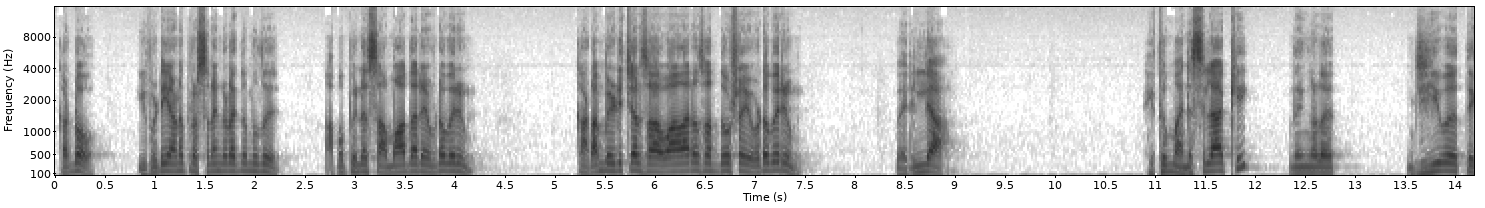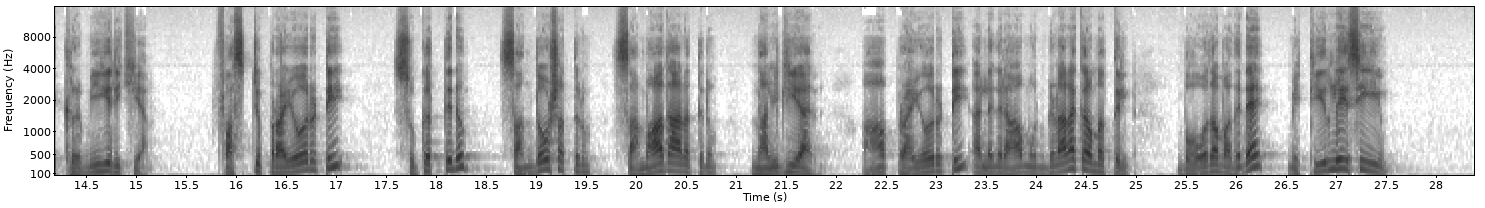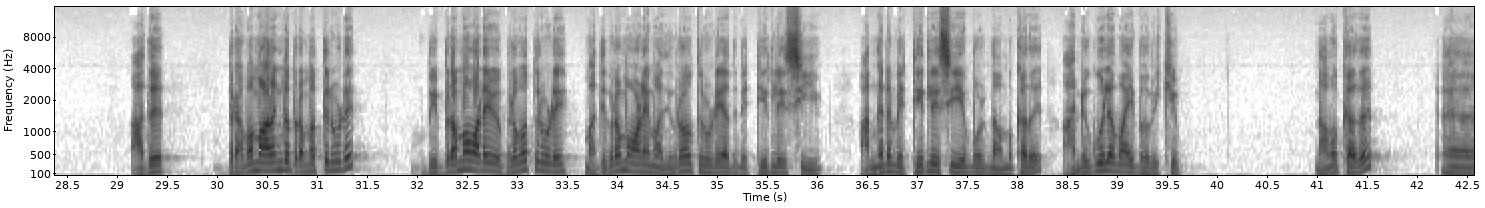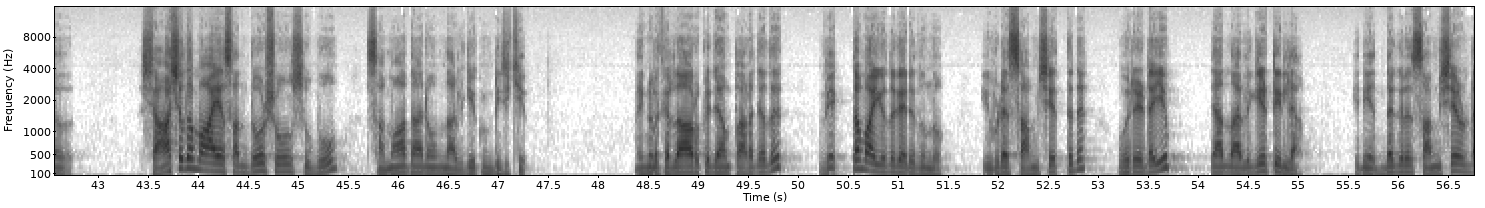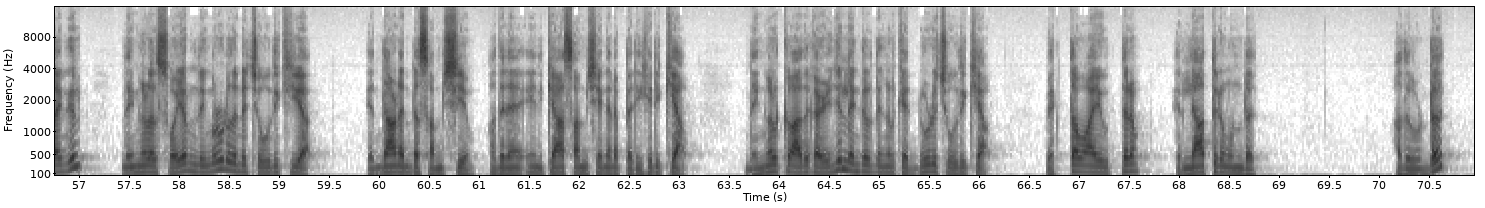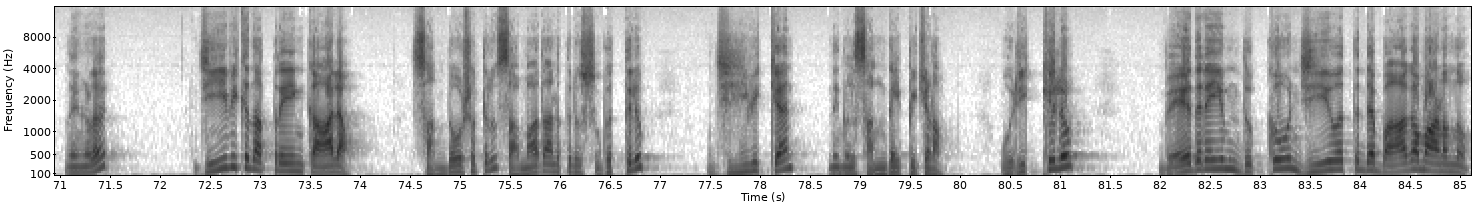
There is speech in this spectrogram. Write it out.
കണ്ടോ? ഇവിടെയാണ് പ്രശ്നം കിടക്കുന്നത്. അപ്പോൾ പിന്നെ സമാധാനം എവിടെ വരും? കടം മേടിച്ചാൽ സമാധാനം സന്തോഷം എവിടെ വരും? വരില്ല. ഇത് മനസ്സിലാക്കി നിങ്ങൾ ജീവിതത്തെ ക്രമീകരിക്കുക ഫസ്റ്റ് പ്രയോറിറ്റി സുഖത്തിനും സന്തോഷത്തിനും സമാധാനത്തിനും നൽകിയാൽ ആ പ്രയോറിറ്റി അല്ലെങ്കിൽ ആ മുൻഗണനാക്രമത്തിൽ ബോധം അതിനെ മെറ്റീരിയലൈസ് ചെയ്യും. അത് ഭ്രമമാണെങ്കിൽ ഭ്രമത്തിലൂടെ വിഭ്രമമാണെങ്കിൽ വിഭ്രമത്തിലൂടെ മതിഭ്രമമാണെങ്കിൽ മതിഭ്രമത്തിലൂടെ അത് മെറ്റീരിയലൈസ് ചെയ്യും. അങ്ങനെ മെറ്റീരിയലൈസ് ചെയ്യുമ്പോൾ നമുക്കത് അനുകൂലമായി ഭവിക്കും. നമുക്കത് ശാശ്വതമായ സന്തോഷവും സുഖവും സമാധാനവും നൽകിക്കൊണ്ടിരിക്കും. നിങ്ങൾക്ക് എല്ലാവർക്കും ഞാൻ പറഞ്ഞത് വ്യക്തമായി എന്ന് കരുതുന്നു. ഇവിടെ സംശയത്തിന് ഒരിടയും ഞാൻ നൽകിയിട്ടില്ല. ഇനി എന്തെങ്കിലും സംശയം ഉണ്ടെങ്കിൽ നിങ്ങൾ സ്വയം നിങ്ങളോട് തന്നെ ചോദിക്കുക. എന്താണ് എന്റെ സംശയം? അതിനെ എനിക്ക് ആ സംശയം എങ്ങനെ പരിഹരിക്കാം? നിങ്ങൾക്ക് അത് കഴിഞ്ഞില്ലെങ്കിൽ നിങ്ങൾക്ക് എന്നോട് ചോദിക്കാം. വ്യക്തമായ ഉത്തരം എല്ലാത്തിനുമുണ്ട്. അതുകൊണ്ട് നിങ്ങൾ ജീവിക്കുന്ന അത്രയും കാലം സന്തോഷത്തിലും സമാധാനത്തിലും സുഖത്തിലും ജീവിക്കാൻ നിങ്ങൾ സങ്കല്പിക്കണം ഒരിക്കലും വേദനയും ദുഃഖവും ജീവിതത്തിന്റെ ഭാഗമാണെന്നും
